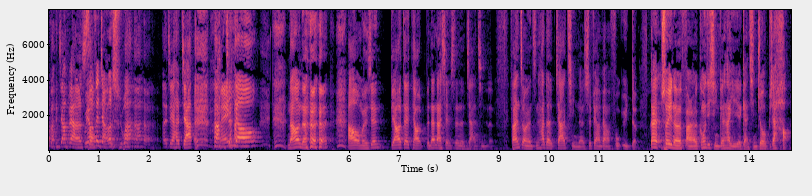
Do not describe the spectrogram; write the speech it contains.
管教非常的松，不要再讲二十万，而且他家没有。然后呢，好，我们先不要再挑本丹娜先生的家境了。反正总而言之，他的家庭呢是非常非常富裕的，但所以呢，反而宫崎勤跟他爷爷感情就比较好。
